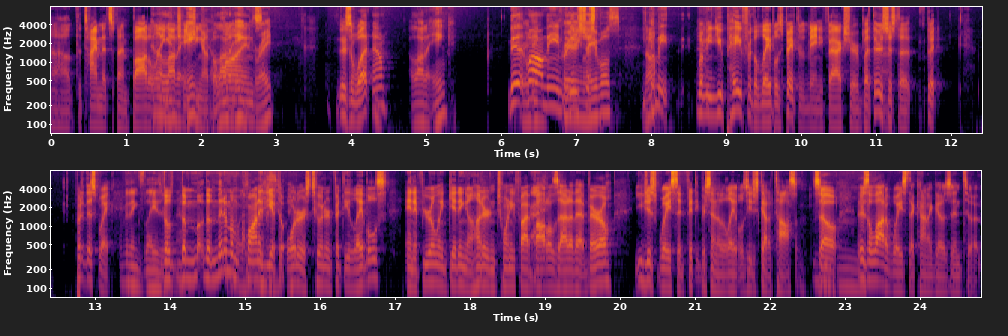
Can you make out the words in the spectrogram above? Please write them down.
Uh, the time that's spent And bottling and, of changing ink. out the a lot lines. of ink, right? There's a what now? A lot of ink. Yeah, well, I mean, creating there's just labels. No? I mean, I mean, you pay for the labels, pay for the manufacturer, but there's just a. But put it this way: Everything's lasers. the, the the minimum quantity you have to order is 250 labels, and if you're only getting 125 bottles out of that barrel, you just wasted 50 percent of the labels. You just got to toss them. So mm-hmm. Mm-hmm. there's a lot of waste that kind of goes into it.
